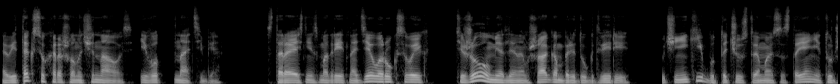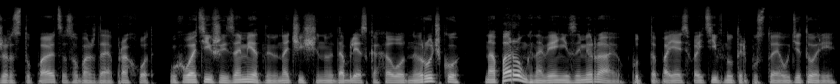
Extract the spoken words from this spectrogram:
А ведь так все хорошо начиналось, и вот на тебе. Стараясь не смотреть на дело рук своих, Тяжелым медленным шагом бреду к двери. Ученики, будто чувствуя мое состояние, тут же расступаются, освобождая проход. Ухватившись заметную, начищенную до блеска холодную ручку, на пару мгновений замираю, будто боясь войти внутрь пустой аудитории.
